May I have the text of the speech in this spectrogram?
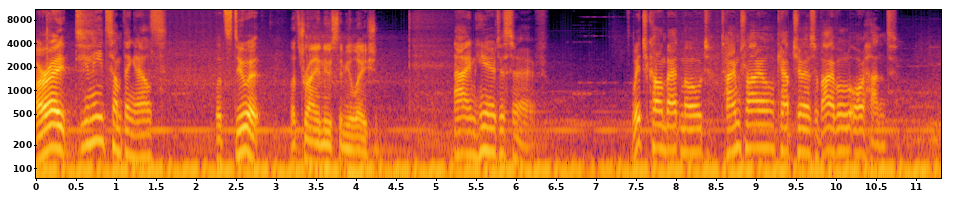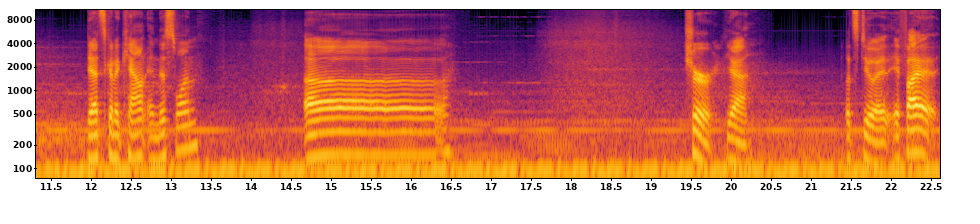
All right, You need something else. let's do it. Let's try a new simulation. I'm here to serve. Which combat mode? Time trial, capture, survival, or hunt? That's gonna count in this one. Uh. Sure. Yeah. Let's do it. If I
